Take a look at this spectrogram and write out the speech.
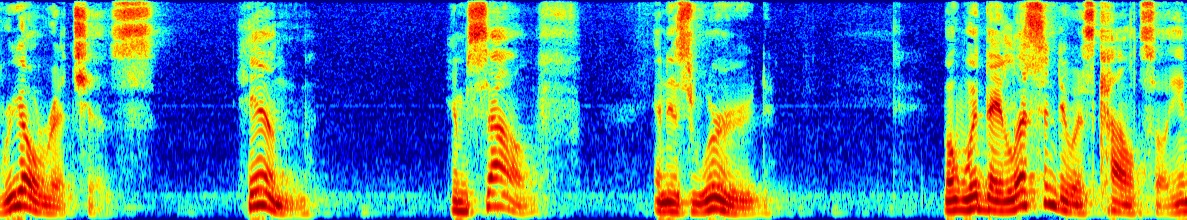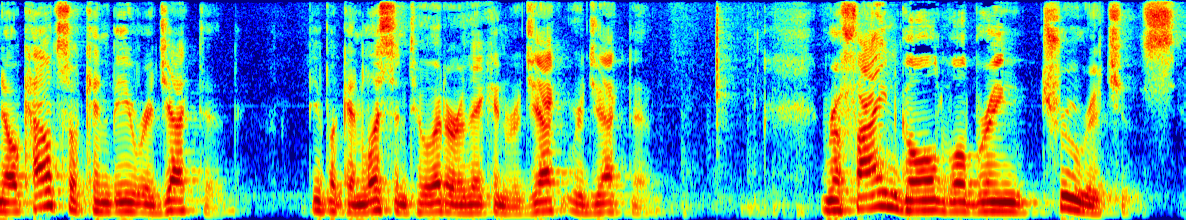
real riches, Him, Himself, and His Word. But would they listen to His counsel? You know, counsel can be rejected. People can listen to it or they can reject, reject it. Refined gold will bring true riches.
